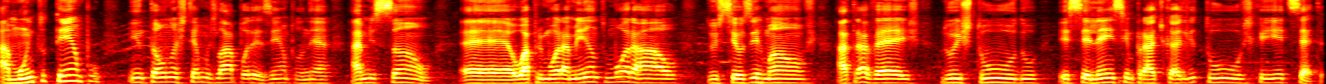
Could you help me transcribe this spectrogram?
há muito tempo. Então, nós temos lá, por exemplo, né, a missão, é, o aprimoramento moral dos seus irmãos através do estudo, excelência em prática litúrgica e etc.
